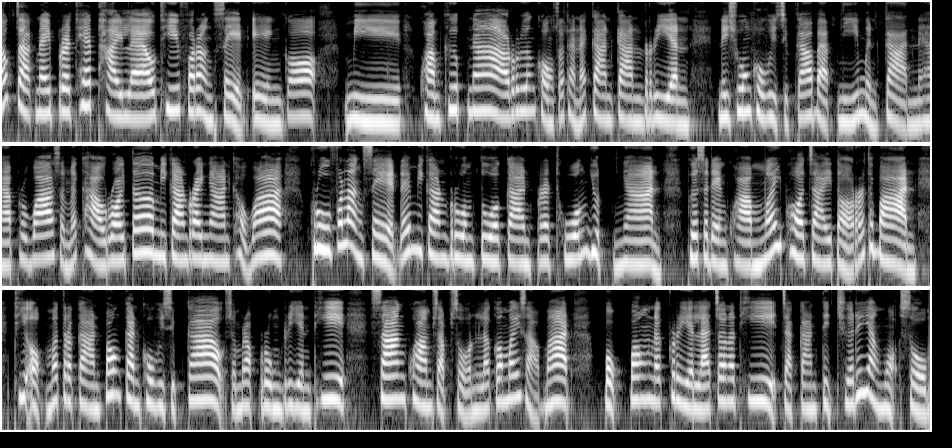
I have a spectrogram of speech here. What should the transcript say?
นอกจากในประเทศไทยแล้วที่ฝรั่งเศสเองก็มีความคืบหน้าเรื่องของสถานการณ์การเรียนในช่วงโควิด -19 แบบนี้เหมือนกันนะคะเพราะว่าสำนักข่าวรอยเตอร์มีการรายงานค่ะว่า ครูฝรั่งเศสได้มีการรวมตัวการประท้วงหยุดงาน เพื่อแสดงความไม่พอใจต่อรัฐบาล ที่ออกมาตรการป้องกันโควิด -19 สำหรับโรงเรียนที่สร้างความสับสน แล้วก็ไม่สามารถ ปกป้องนักเรียนและเจ้าหน้าที่จากการติดเชื้อได้อย่างเหมาะสม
